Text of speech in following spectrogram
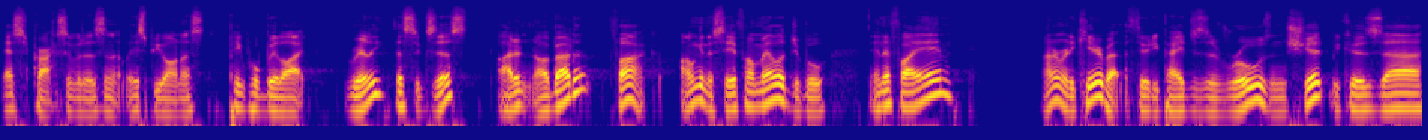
That's the crux of it, isn't it? Let's be honest. People will be like, really? This exists? I didn't know about it? Fuck. I'm going to see if I'm eligible. And if I am, I don't really care about the 30 pages of rules and shit because uh,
